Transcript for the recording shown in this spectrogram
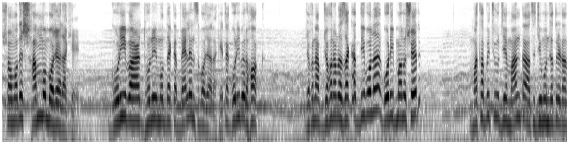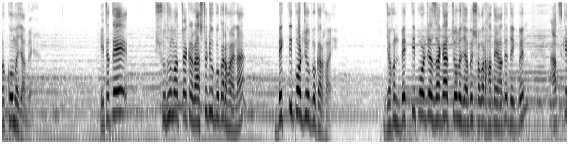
সমাজের সাম্য বজায় রাখে। গরিব আর ধনীর মধ্যে একটা ব্যালেন্স বজায় রাখে, এটা গরিবের হক। যখন যখন আমরা জাকাত দিব না, গরিব মানুষের মাথাপিছু যে মানটা আছে জীবনযাত্রা এটা আরও কমে যাবে। এটাতে শুধুমাত্র একটা রাষ্ট্রটি উপকার হয় না, ব্যক্তি পর্যায়ে উপকার হয়। যখন ব্যক্তি পর্যায়ে জাকাত চলে যাবে, সবার হাতে হাতে দেখবেন, আজকে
